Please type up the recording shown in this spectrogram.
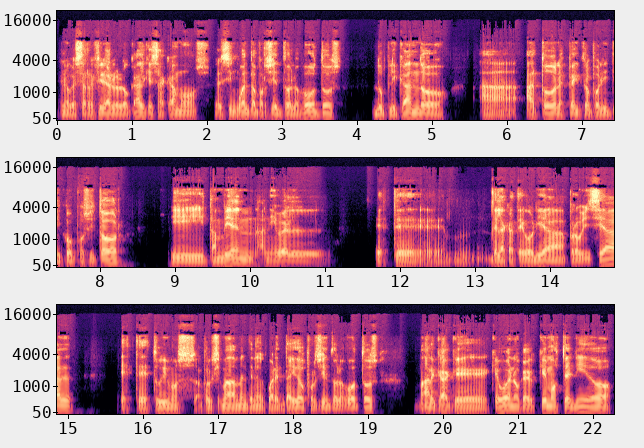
en lo que se refiere a lo local, que sacamos el 50% de los votos, duplicando a, a todo el espectro político opositor, y también a nivel este, de la categoría provincial, este, estuvimos aproximadamente en el 42% de los votos, marca que, bueno, que, hemos tenido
